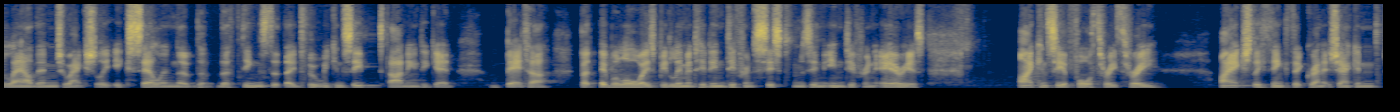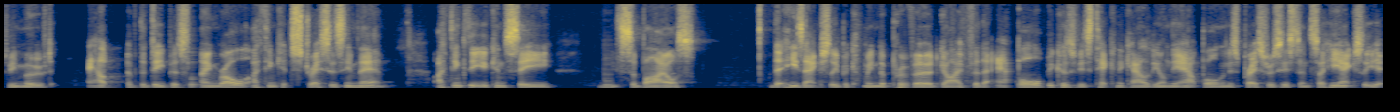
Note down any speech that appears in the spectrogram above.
allow them to actually excel in the, the, the things that they do. We can see starting to get better, but they will always be limited in different systems in, in different areas. I can see a 4 3 3. I actually think that Granit Xhaka needs to be moved out of the deepest laying role. I think it stresses him there. I think that you can see with Ceballos that he's actually becoming the preferred guy for the outball because of his technicality on the outball and his press resistance. So he actually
